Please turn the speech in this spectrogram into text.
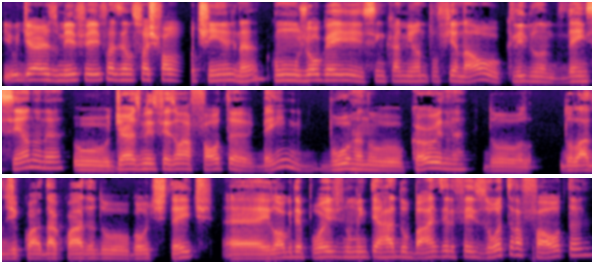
E o J.R. Smith aí fazendo suas faltinhas, né? Com o jogo aí se encaminhando pro final, o Cleveland vencendo, né? O J.R. Smith fez uma falta bem burra no Curry, né? Do do lado de, da quadra do Gold State. É, e logo depois, numa enterrada do Barnes, ele fez outra falta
